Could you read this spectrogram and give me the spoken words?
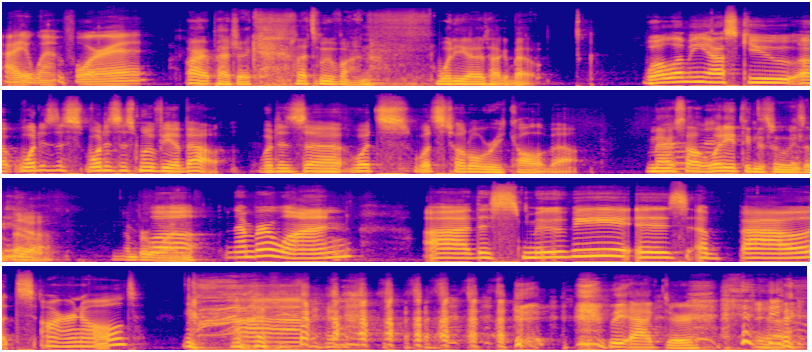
I went for it. All right, Patrick, let's move on. What do you got to talk about? Well, let me ask you, uh, what is this? What is this movie about? What is uh, what's what's Total Recall about? Marisol, what do you think this movie is about? Yeah. Number Well, number 1, uh this movie is about Arnold. One, the actor. Yeah.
